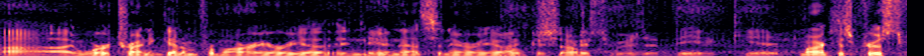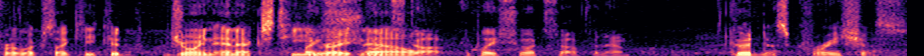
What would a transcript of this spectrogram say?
Uh, we're trying to get them from our area in, Yeah. in that scenario. Marcus so Christopher's a big kid. Marcus Christopher looks like he could join NXT right now. shortstop. He plays shortstop for them. Goodness gracious!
